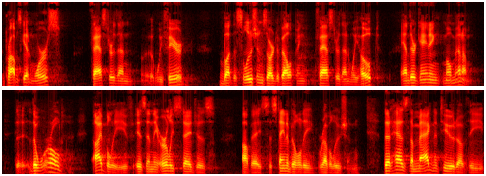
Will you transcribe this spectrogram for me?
The problem's getting worse faster than uh, we feared. but the solutions are developing faster than we hoped, and they're gaining momentum. The, the world, I believe, is in the early stages of a sustainability revolution that has the magnitude of the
